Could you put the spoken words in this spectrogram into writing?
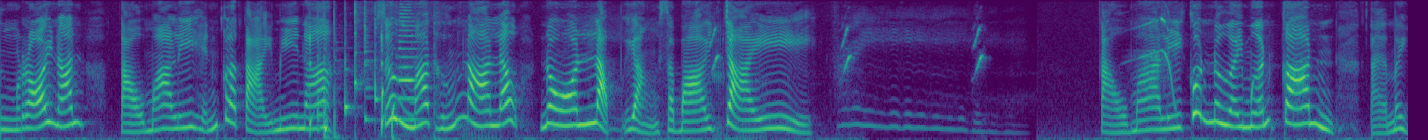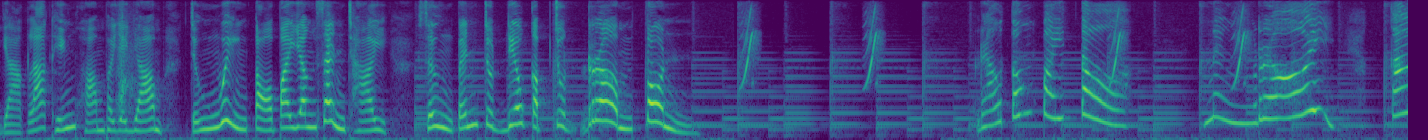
100 นั้น เต่ามาลีเห็นกระต่ายมีนา ซึ่งมาถึงนานแล้วนอนหลับอย่างสบายใจ เต่ามาลีก็เหนื่อยเหมือนกัน แต่ไม่อยากละทิ้งความพยายาม จึงวิ่งต่อไปยังเส้นชัย ซึ่งเป็นจุดเดียวกับจุดเริ่มต้น เราต้องไปต่อหนึ่งร้อยเก้า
